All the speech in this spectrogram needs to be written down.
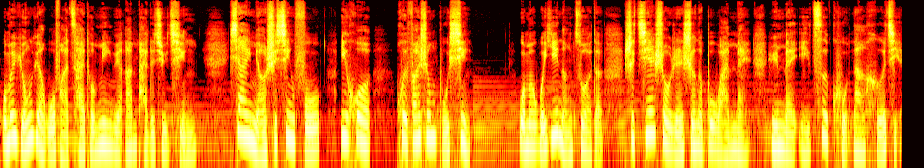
我们永远无法猜透命运安排的剧情，下一秒是幸福，亦或会发生不幸。我们唯一能做的是接受人生的不完美，与每一次苦难和解，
